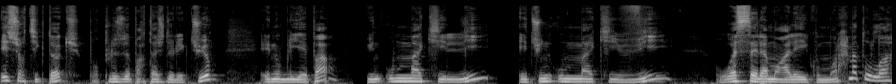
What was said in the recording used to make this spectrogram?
et sur TikTok pour plus de partage de lecture. Et n'oubliez pas, une umma qui lit est une umma qui vit. والسلام عليكم ورحمة الله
